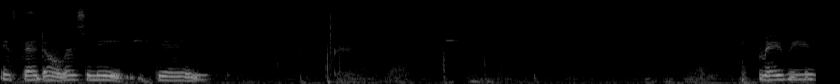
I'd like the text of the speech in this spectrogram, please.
If that don't resonate, then maybe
